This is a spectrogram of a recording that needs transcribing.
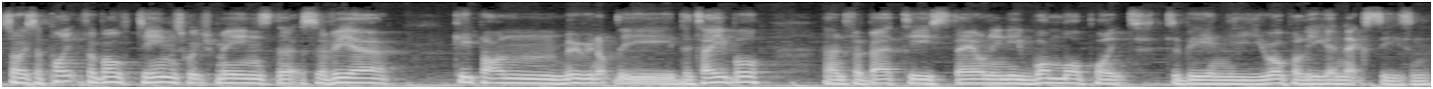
So it's a point for both teams, which means that Sevilla keep on moving up the, the table and for Betis, they only need one more point to be in the Europa League next season.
